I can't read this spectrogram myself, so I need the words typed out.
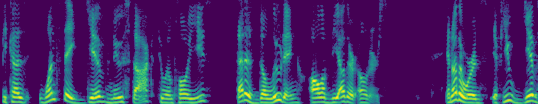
Because once they give new stock to employees, that is diluting all of the other owners. In other words, if you give,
